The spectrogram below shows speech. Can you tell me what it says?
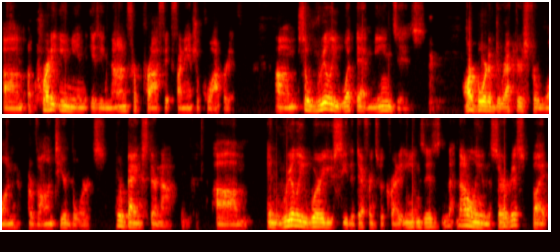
Um, a credit union is a non for profit financial cooperative. Um, so really, what that means is our board of directors, for one, are volunteer boards. We're banks; they're not. Um, and really, where you see the difference with credit unions is not, not only in the service, but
